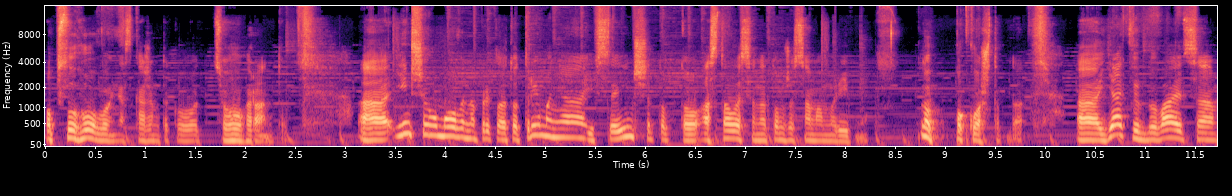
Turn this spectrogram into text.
обслуговування, скажімо такого цього гранту. А інші умови, наприклад, отримання і все інше, тобто осталося на тому ж самому рівні. Ну, по коштам. Да. А як відбувається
